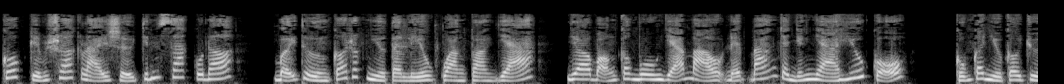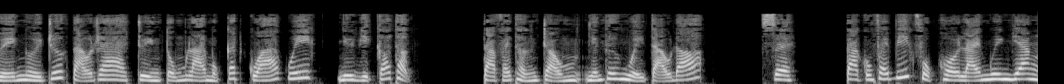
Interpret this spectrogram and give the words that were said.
cốt kiểm soát lại sự chính xác của nó, bởi thường có rất nhiều tài liệu hoàn toàn giả do bọn con buôn giả mạo để bán cho những nhà hiếu cổ. Cũng có nhiều câu chuyện người trước tạo ra truyền tụng lại một cách quả quyết như việc có thật. Ta phải thận trọng những thứ ngụy tạo đó. C. Ta cũng phải biết phục hồi lại nguyên văn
